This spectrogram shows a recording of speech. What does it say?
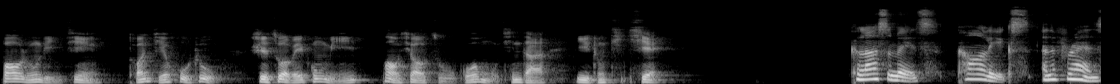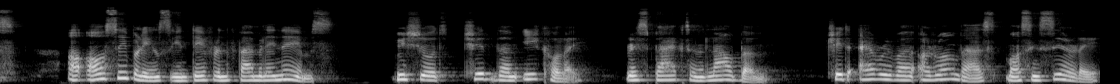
包容礼敬、团结互助，是作为公民报效祖国母亲的一种体现。 Classmates, colleagues, and friends are all siblings in different family names. We should treat them equally, respect and love them, treat everyone around us more sincerely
